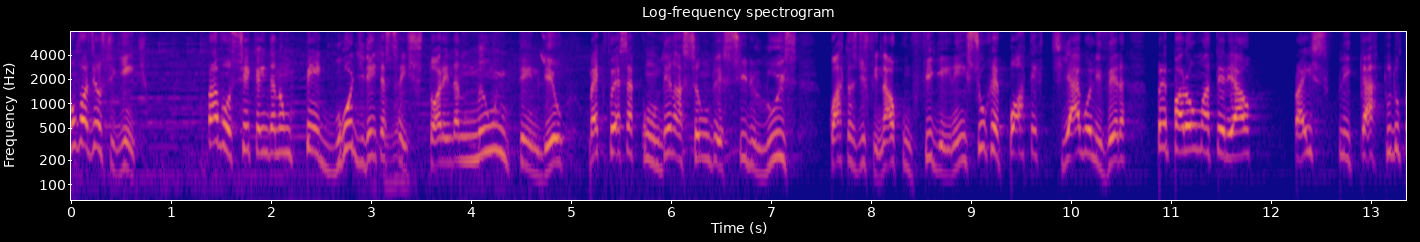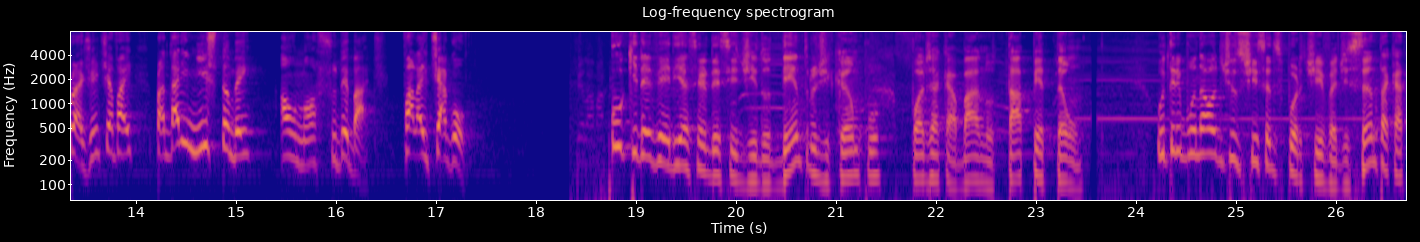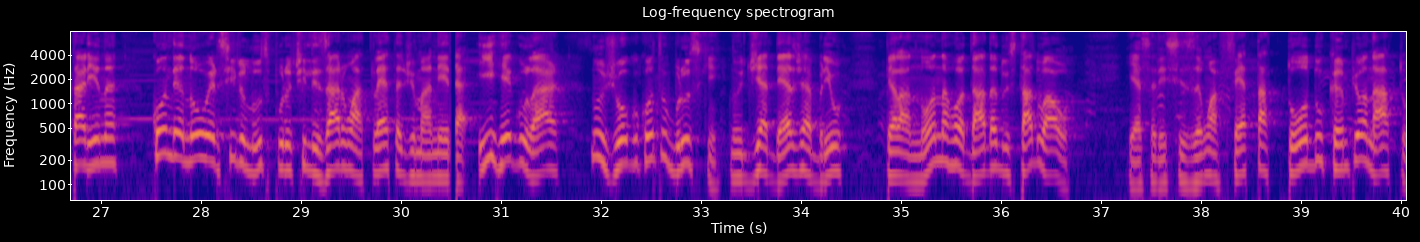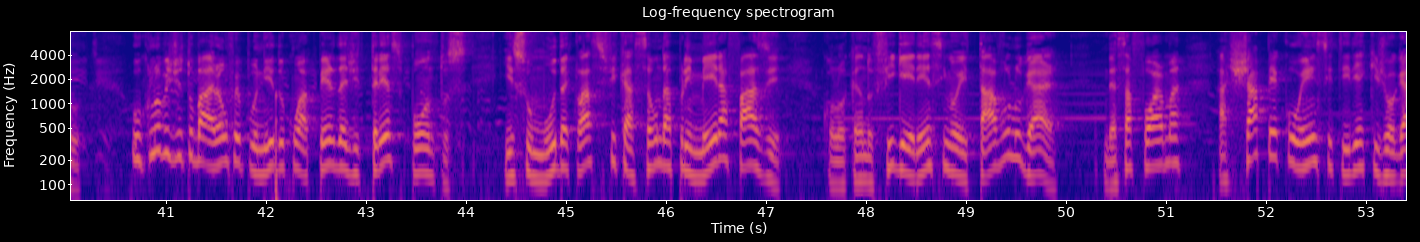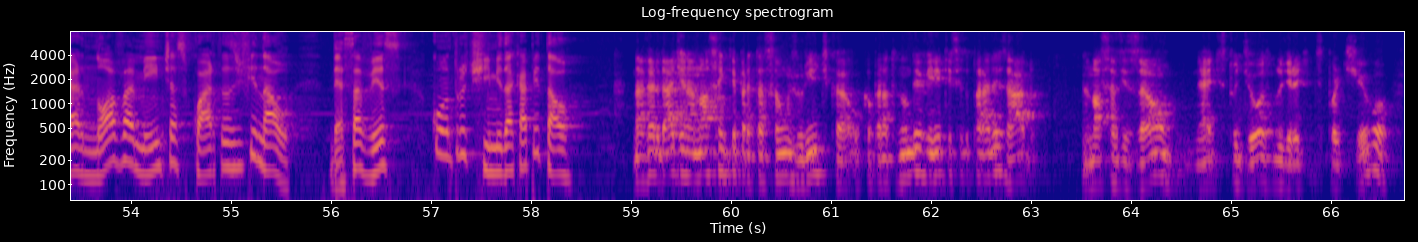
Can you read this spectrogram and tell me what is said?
Vamos fazer o seguinte: para você que ainda não pegou direito essa história, ainda não entendeu como é que foi essa condenação do Exílio Luz, quartas de final com Figueirense, o repórter Tiago Oliveira preparou um material para explicar tudo para a gente, já vai para dar início também ao nosso debate. Fala aí, Tiago. O que deveria ser decidido dentro de campo pode acabar no tapetão. O Tribunal de Justiça Desportiva de Santa Catarina condenou Ercílio Luz por utilizar um atleta de maneira irregular no jogo contra o Brusque, no dia 10 de abril, pela nona rodada do estadual. E essa decisão afeta todo o campeonato. O clube de Tubarão foi punido com a perda de três pontos. Isso muda a classificação da primeira fase, colocando Figueirense em oitavo lugar. Dessa forma, a Chapecoense teria que jogar novamente as quartas de final, dessa vez contra o time da capital. Na verdade, na nossa interpretação jurídica, o campeonato não deveria ter sido paralisado. Na nossa visão né, de estudioso do direito desportivo,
